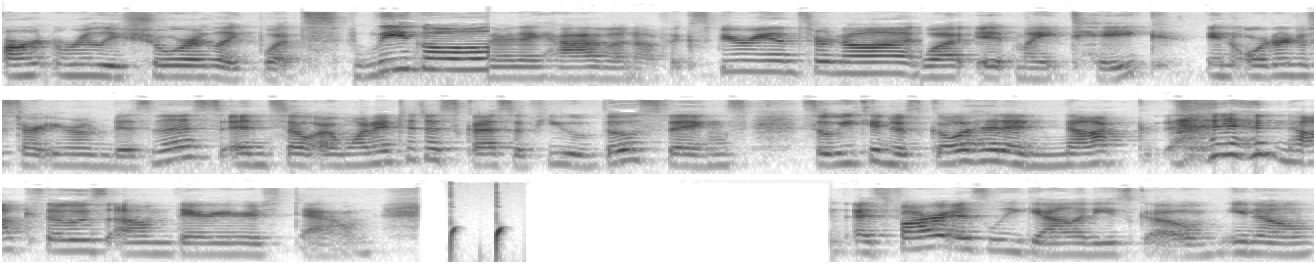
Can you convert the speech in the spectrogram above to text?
aren't really sure like what's legal, whether they have enough experience or not, what it might take in order to start your own business. And so I wanted to discuss a few of those things so we can just go ahead and knock knock those um, barriers down as far as legalities go, you know,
